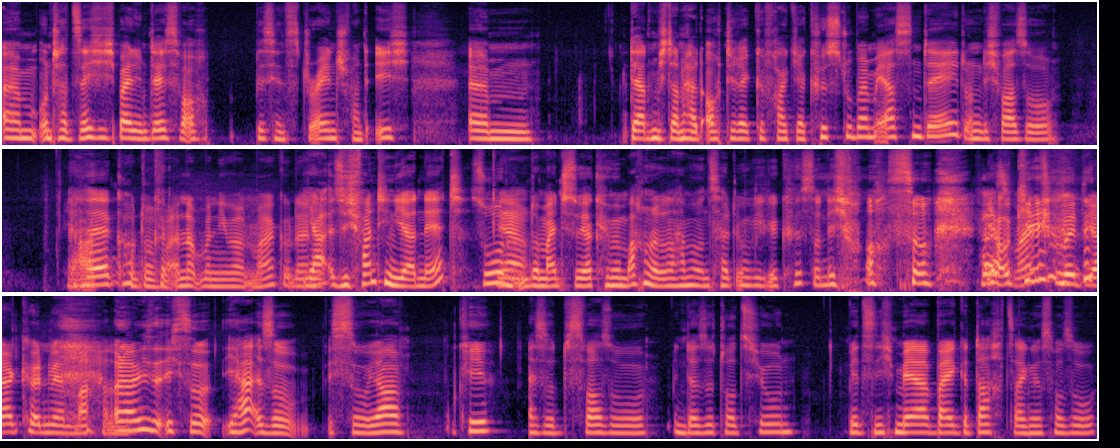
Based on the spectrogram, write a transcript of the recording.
Ähm, und tatsächlich bei dem Date, es war auch ein bisschen strange, fand ich. Ähm, der hat mich dann halt auch direkt gefragt, ja, küsst du beim ersten Date? Und ich war so, ja, Hä, kommt drauf an, ob man jemanden mag oder Ja, also ich fand ihn ja nett. So, ja. und dann meinte ich so, ja, können wir machen. Und dann haben wir uns halt irgendwie geküsst und ich war auch so, Was ja, okay. mit, ja, können wir machen. Und dann habe ich, ich so, ja, also ich so, ja, okay. Also das war so in der Situation. Jetzt nicht mehr bei gedacht, sagen wir es mal so.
